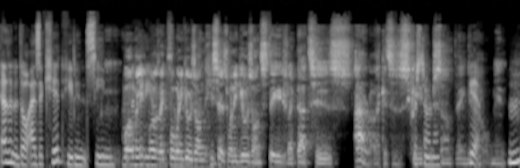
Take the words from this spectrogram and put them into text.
as an adult, as a kid, he didn't seem. Well, I mean, well, like, but when he goes on, he says when he goes on stage, like that's his. I don't know, like it's his escape Persona. or something. yeah, know? I mean, mm-hmm.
